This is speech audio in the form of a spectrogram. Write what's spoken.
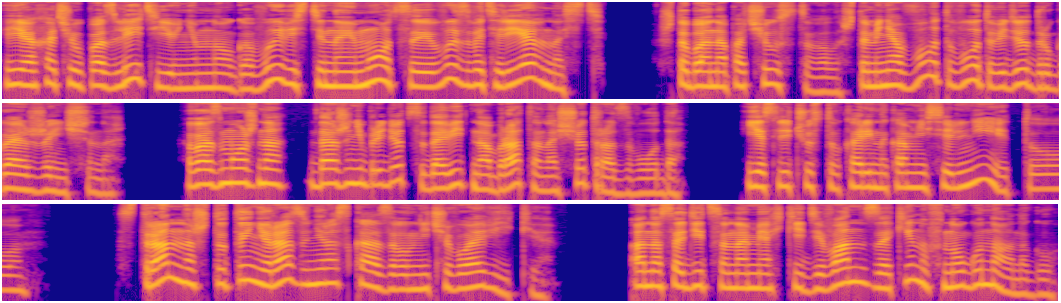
Я хочу позлить ее немного, вывести на эмоции, вызвать ревность, чтобы она почувствовала, что меня вот-вот ведет другая женщина. Возможно, даже не придется давить на брата насчет развода. Если чувство Карины ко мне сильнее, то Странно, что ты ни разу не рассказывал ничего о Вике. Она садится на мягкий диван, закинув ногу на ногу.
